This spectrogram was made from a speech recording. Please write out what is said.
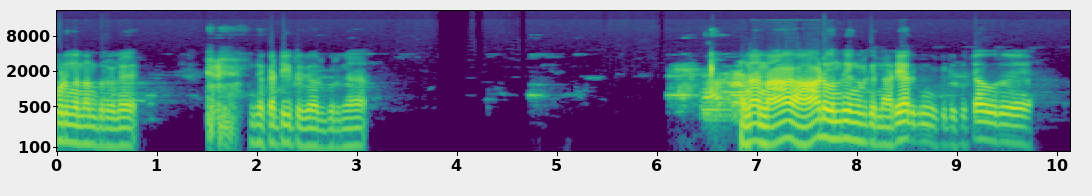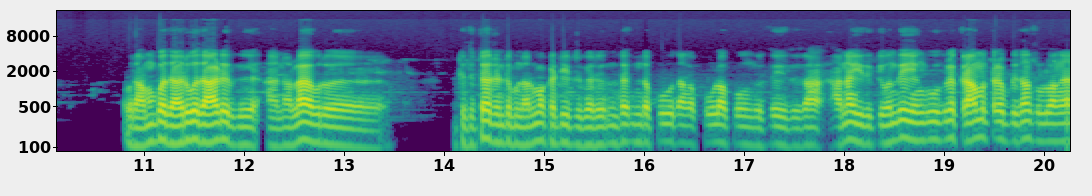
கொடுங்க நண்பர்களே. இதை கட்டிக்கிட்டு இருக்காரு பாருங்க. ஏன்னா நான் ஆடு வந்து எங்களுக்கு நிறையா இருக்குங்க. கிட்டத்தட்ட ஒரு ஒரு ஐம்பது அறுபது ஆடு இருக்குது அதனால அவர் கிட்டத்தட்ட ரெண்டு மணி நேரமாக கட்டிகிட்டு இருக்காரு. இந்த இந்த பூ தாங்க பூலா பூங்கிறது இதுதான். ஆனால் இதுக்கு வந்து எங்கள் ஊரில் கிராமத்தில் இப்படி தான் சொல்லுவாங்க.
